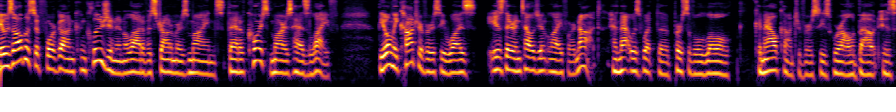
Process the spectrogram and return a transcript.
It was almost a foregone conclusion in a lot of astronomers' minds that, of course, Mars has life. The only controversy was is there intelligent life or not? And that was what the Percival Lowell canal controversies were all about is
